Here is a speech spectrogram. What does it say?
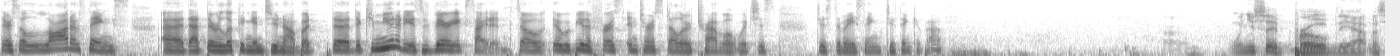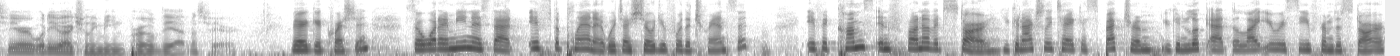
There's a lot of things uh, that they're looking into now, but the, the community is very excited. So it would be the first interstellar travel, which is just amazing to think about. Uh, when you say probe the atmosphere, what do you actually mean probe the atmosphere? Very good question. So what I mean is that if the planet, which I showed you for the transit, if it comes in front of its star, you can actually take a spectrum, you can look at the light you receive from the star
